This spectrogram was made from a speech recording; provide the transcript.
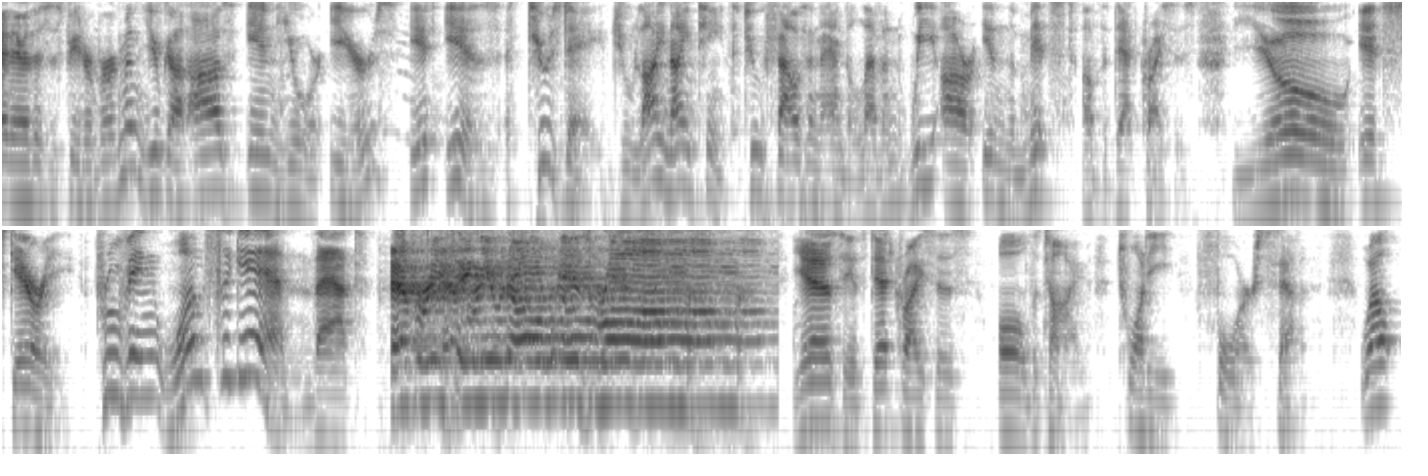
Hi there, this is Peter Bergman. You've got Oz in your ears. It is Tuesday, July 19th, 2011. We are in the midst of the debt crisis. Yo, it's scary. Proving once again that everything you know is wrong. Yes, it's debt crisis all the time, 24 7. Well,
